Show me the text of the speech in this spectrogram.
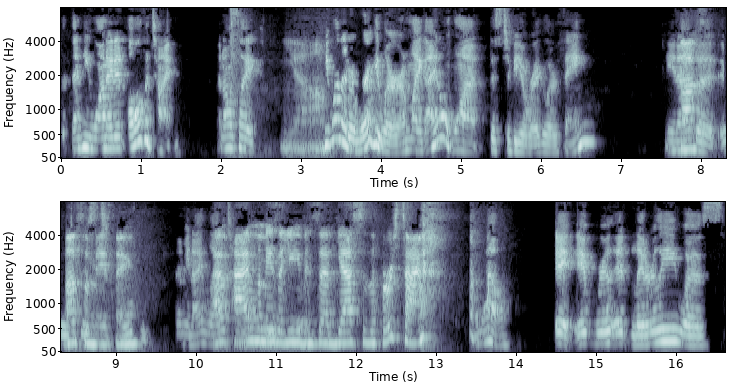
But then he wanted it all the time, and I was like, yeah. he wanted a regular. I'm like, I don't want this to be a regular thing, you know. That's- but it was that's amazing. crazy. I mean, I I, left. I'm amazed that you even said yes to the first time. I know. It it really it literally was.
